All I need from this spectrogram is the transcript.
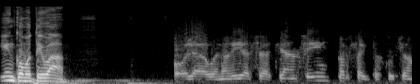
Bien, ¿cómo te va? Hola, buenos días Sebastián. Sí, perfecto, escucho.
